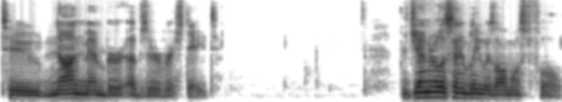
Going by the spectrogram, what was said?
to non member observer state. The General Assembly was almost full,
